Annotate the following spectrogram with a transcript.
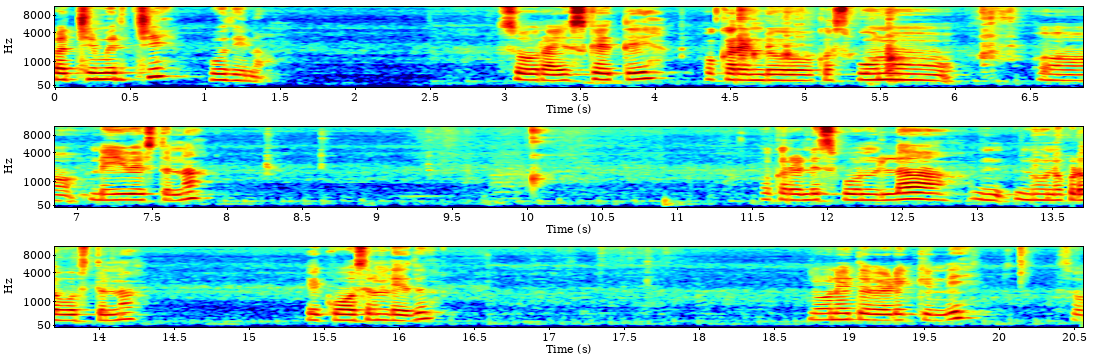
పచ్చిమిర్చి పుదీనా. సో రైస్కి అయితే ఒక రెండు ఒక స్పూను నెయ్యి వేస్తున్నా. ఒక రెండు స్పూన్ల నూనె కూడా పోస్తున్నా. ఎక్కువ అవసరం లేదు. నూనె అయితే వేడెక్కింది. సో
